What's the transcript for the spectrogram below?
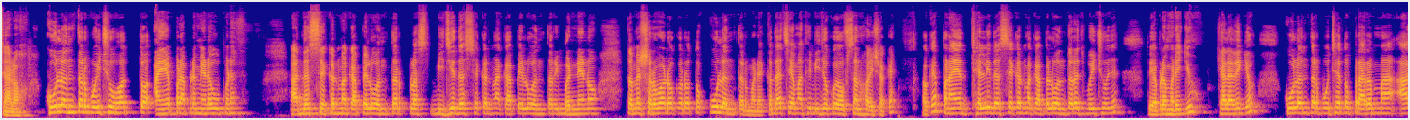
ચાલો. કુલ અંતર પૂછ્યું હોત તો અહીંયા પણ આપણે મેળવવું પડે. આ દસ સેકન્ડમાં કાપેલું અંતર પ્લસ બીજી દસ સેકન્ડમાં કાપેલું અંતર એ બંનેનો તમે સરવાળો કરો તો કુલ અંતર મળે. કદાચ એમાંથી બીજો કોઈ ઓપ્શન હોઈ શકે. ઓકે? પણ અહીંયા છેલ્લી દસ સેકન્ડમાં કાપેલું અંતર જ પૂછ્યું છે. તો એ આપણે મળી ગયું. ખ્યાલ આવી ગયો? કુલ અંતર પૂછે તો પ્રારંભમાં આ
